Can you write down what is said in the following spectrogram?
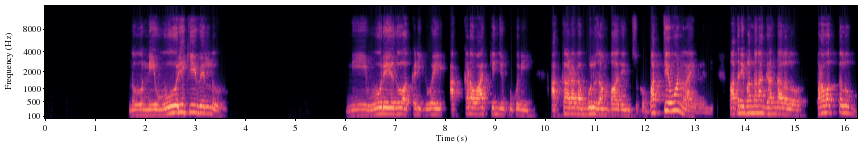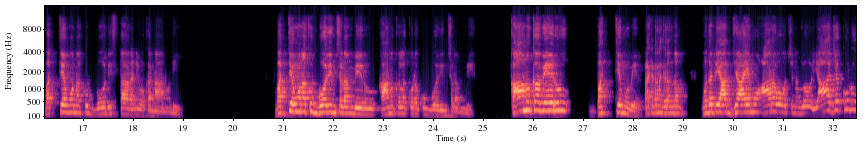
నువ్వు నీ ఊరికి వెళ్ళు. నీ ఊరేదో అక్కడికి పోయి అక్కడ వాక్యం చెప్పుకుని అక్కడ డబ్బులు సంపాదించుకో. భత్యము అని రాయబడింది. పాత నిబంధన గ్రంథాలలో ప్రవక్తలు భత్యమునకు బోధిస్తారని ఒక నానుడి. భత్యమునకు బోధించడం వేరు కానుకల కొరకు బోధించడం వేరు. కానుక వేరు భత్యము వేరు. ప్రకటన గ్రంథం మొదటి అధ్యాయము ఆరవ వచనంలో యాజకుడు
